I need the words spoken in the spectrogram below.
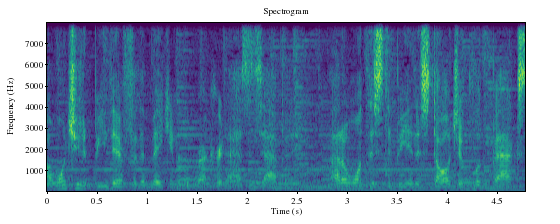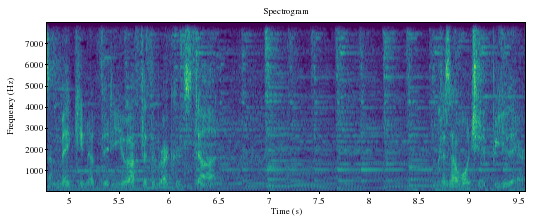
I want you to be there for the making of the record as it's happening. I don't want this to be a nostalgic look back because I'm making a video after the record's done. Because I want you to be there.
